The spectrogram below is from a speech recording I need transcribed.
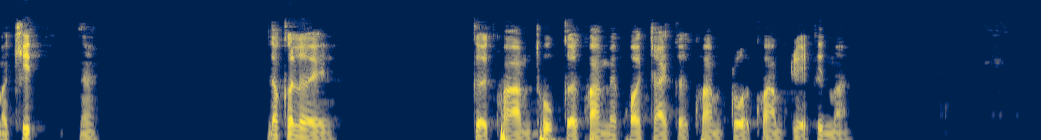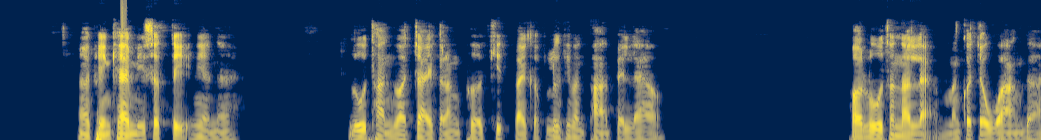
มาคิดนะแล้วก็เลยเกิดความทุกข์เกิดความไม่พอใจเกิดความโกรธความเกลียดขึ้นมา เพียงแค่มีสติเนี่ยนะ รู้ทันว่าใจกำลังเผลอคิดไปกับเรื่องที่มันผ่านไปแล้ว พอรู้เท่านั้นแหละ มันก็จะวางได้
